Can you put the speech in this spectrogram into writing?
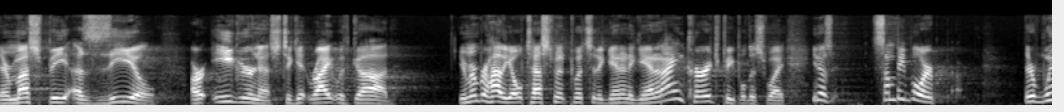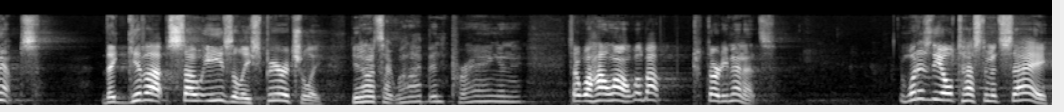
There must be a zeal or eagerness to get right with God. You remember how the Old Testament puts it again and again? And I encourage people this way. You know, some people are, they're wimps. They give up so easily spiritually. You know, it's like, well, I've been praying. And it's like, well, how long? Well, about 30 minutes. What does the Old Testament say?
